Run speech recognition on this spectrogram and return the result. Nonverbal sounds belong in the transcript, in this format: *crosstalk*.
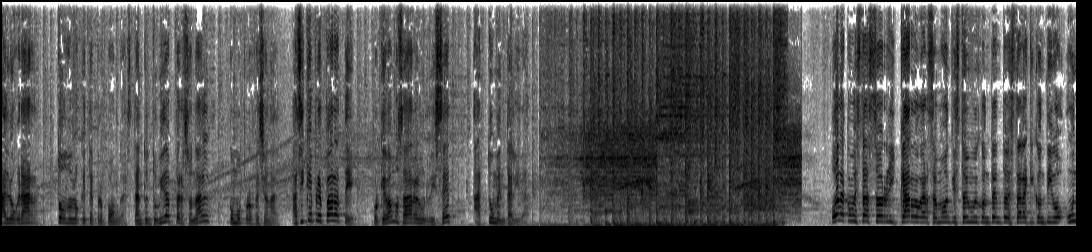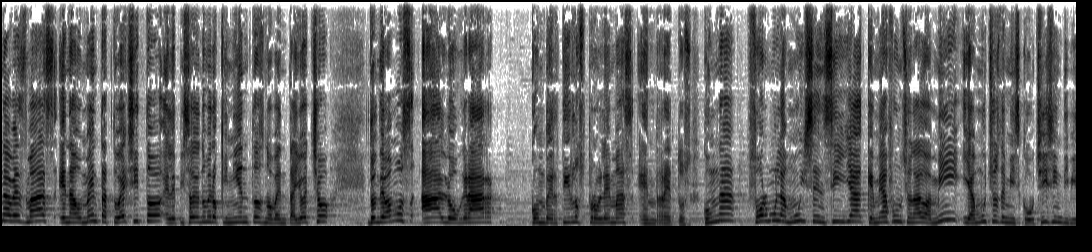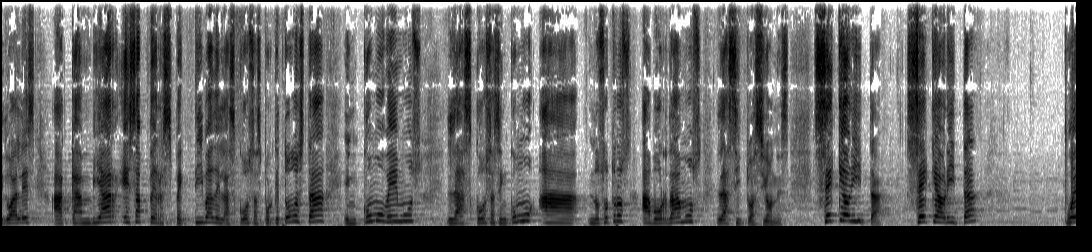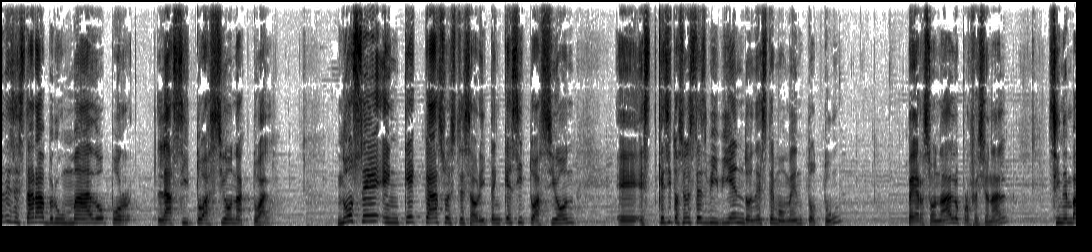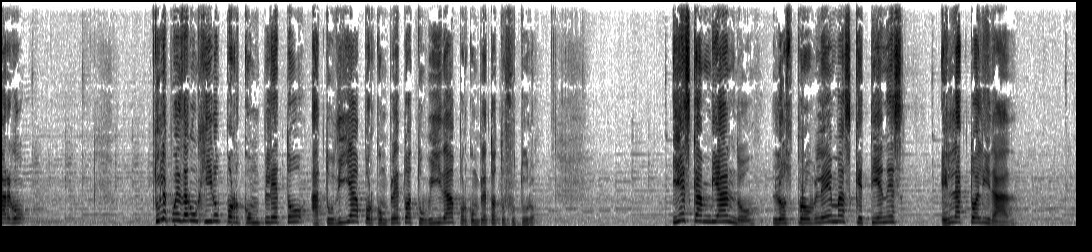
a lograr todo lo que te propongas, tanto en tu vida personal como profesional. Así que prepárate, porque vamos a darle un reset a tu mentalidad. Hola, ¿cómo estás? Soy Ricardo Garzamont y estoy muy contento de estar aquí contigo una vez más en Aumenta tu éxito, el episodio número 598, donde vamos a lograr convertir los problemas en retos, con una fórmula muy sencilla que me ha funcionado a mí y a muchos de mis coaches individuales a cambiar esa perspectiva de las cosas, porque todo está en cómo vemos las cosas, en cómo a nosotros abordamos las situaciones. Sé que ahorita, sé que ahorita puedes estar abrumado por la situación actual no sé en qué caso estés ahorita, en qué situación, eh, qué situación estés viviendo en este momento tú, personal o profesional. Sin embargo, tú le puedes dar un giro por completo a tu día, por completo a tu vida, por completo a tu futuro. Y es cambiando los problemas que tienes en la actualidad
